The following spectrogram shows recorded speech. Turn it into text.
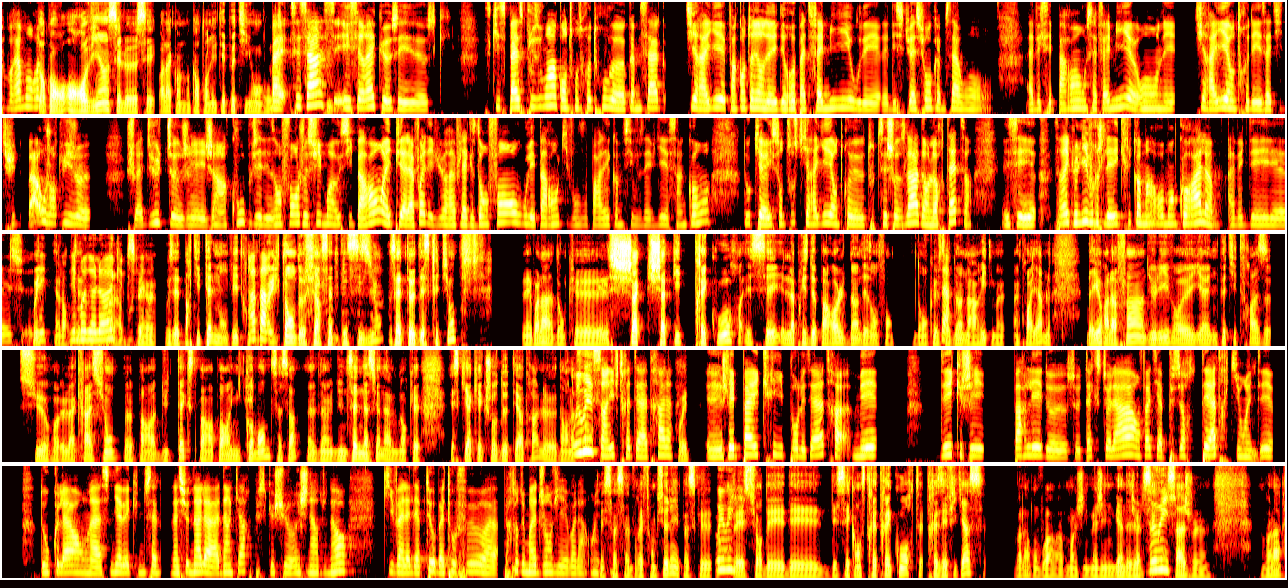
vraiment Donc on, revient, c'est le, c'est voilà, comme quand on était petit, en gros. Bah, c'est ça, mm. et c'est vrai que c'est ce qui, se passe plus ou moins quand on se retrouve comme ça tiraillé, enfin quand on est dans des, repas de famille ou des, situations comme ça où avec ses parents ou sa famille, on est tiraillé entre des attitudes. Bah, aujourd'hui, je, je suis adulte, j'ai un couple, j'ai des enfants, je suis moi aussi parent, et puis à la fois des vieux réflexes d'enfants ou les parents qui vont vous parler comme si vous aviez 5 ans. Donc euh, ils sont tous tiraillés entre toutes ces choses-là dans leur tête. Et c'est vrai que le livre, je l'ai écrit comme un roman choral avec des, des, monologues. vous êtes parti tellement vite qu'on n'a pas eu le temps de faire cette décision, cette description. Mais voilà, donc euh, chaque chapitre très court, et c'est la prise de parole d'un des enfants. Donc ça. donne un rythme incroyable. D'ailleurs, à la fin du livre, il y a une petite phrase sur la création euh, du texte par rapport à une commande, c'est ça euh, D'une scène nationale. Donc, euh, est-ce qu'il y a quelque chose de théâtral dans la Oui, oui, c'est un livre très théâtral. Et je ne l'ai pas écrit pour le théâtre, mais dès que j'ai parlé de ce texte-là, en fait, il y a plusieurs théâtres qui ont mmh. été donc là, on a signé avec une scène nationale à Dunkerque, puisque je suis originaire du Nord, qui va l'adapter au bateau-feu à partir du mois de janvier. Voilà. Mais ça, ça devrait fonctionner, parce que on est sur des, des, des, séquences très très courtes, très efficaces. Voilà, on voit, moi j'imagine bien déjà le séquençage. Euh, voilà.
